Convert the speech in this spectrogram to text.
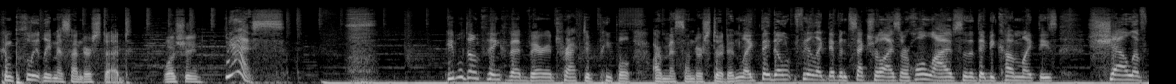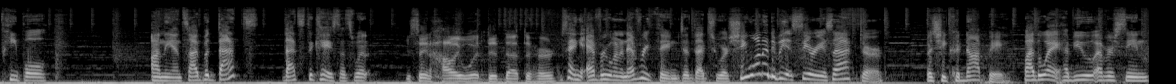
Completely misunderstood. Was she? Yes. People don't think that very attractive people are misunderstood and like they don't feel like they've been sexualized their whole lives so that they become like these shell of people on the inside. But that's that's the case. That's what You're saying Hollywood did that to her? I'm saying. Everyone and everything did that to her. She wanted to be a serious actor, but she could not be. By the way, have you ever seen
